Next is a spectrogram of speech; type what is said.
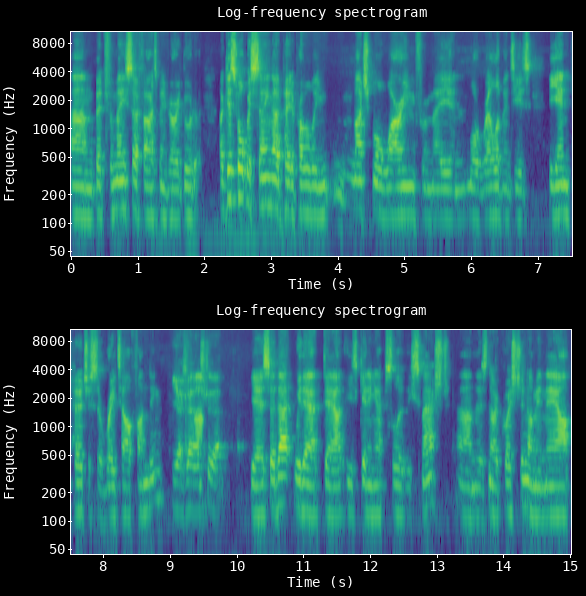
Um, but for me, so far, it's been very good. I guess what we're seeing, though, Peter, probably much more worrying for me and more relevant is the end purchase of retail funding. Yeah, I was going to ask you that. Yeah, so that without doubt is getting absolutely smashed. Um, there's no question. I mean, now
